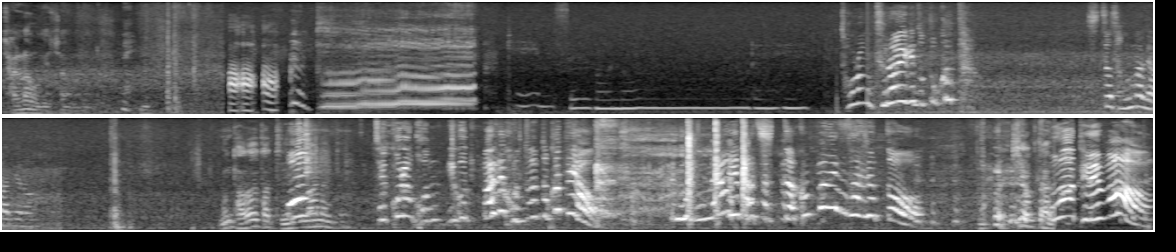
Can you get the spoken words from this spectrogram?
잘 나오겠죠 아무래도. 아아 아. 저랑 드라이기도 똑같아요. 진짜 장난이 아니라. 문 닫아도 다 어? 들리긴 하는데. 제 거랑 건 이거 빨래 건조랑 똑같아요. 이거 분명이다 진짜 쿠팡에서 안 나. 와 대박!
